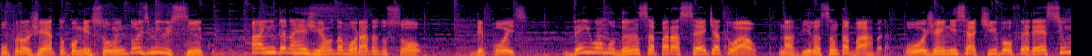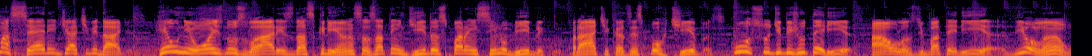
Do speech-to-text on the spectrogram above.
O projeto começou em 2005, ainda na região da Morada do Sol, depois, veio a mudança para a sede atual, na Vila Santa Bárbara. Hoje a iniciativa oferece uma série de atividades. Reuniões nos lares das crianças atendidas para ensino bíblico, práticas esportivas, curso de bijuteria, aulas de bateria, violão,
